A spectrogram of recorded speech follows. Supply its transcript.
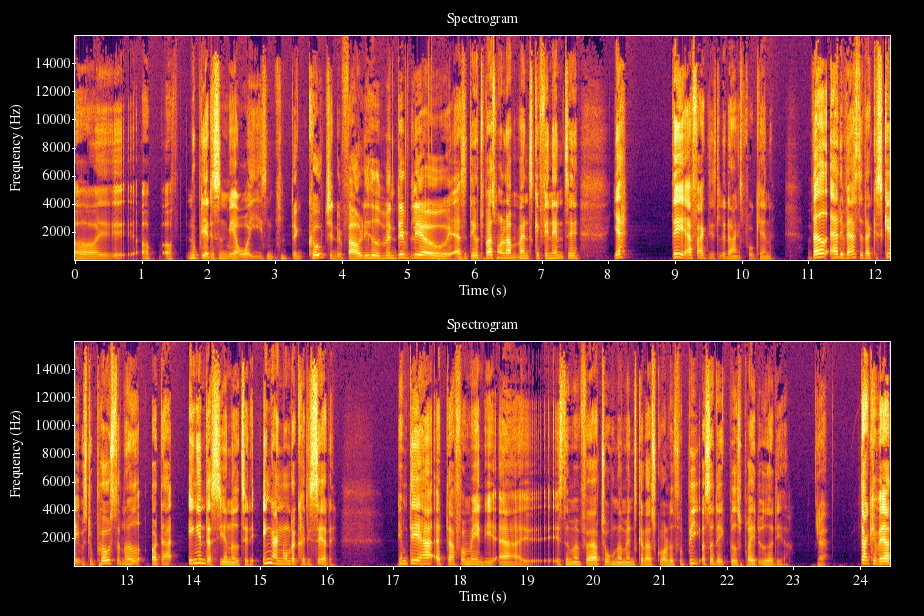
at, øh, og, og nu bliver det sådan mere over i sådan, den coachende faglighed, men det bliver jo, altså det er jo et spørgsmål om, man skal finde ind til, ja, det er faktisk lidt angstprovokerende. Hvad er det værste, der kan ske, hvis du poster noget, og der er ingen, der siger noget til det? Ingen engang nogen, der kritiserer det. Jamen det er, at der formentlig er øh, et sted med 40-200 mennesker, der er scrollet forbi, og så er det ikke blevet spredt yderligere. Ja. Der kan være,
